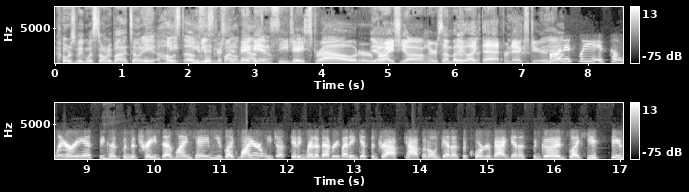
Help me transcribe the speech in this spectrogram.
We're speaking with Stormy Buonantony, host he, of He's Beast interested maybe Countdown. in C.J. Stroud or Yeah. Bryce Young or somebody like that for next year. Honestly, it's hilarious because when the trade deadline came, he's like, "Why aren't we just getting rid of everybody? Get the draft capital, get us a quarterback, get us the goods." Like he, he's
